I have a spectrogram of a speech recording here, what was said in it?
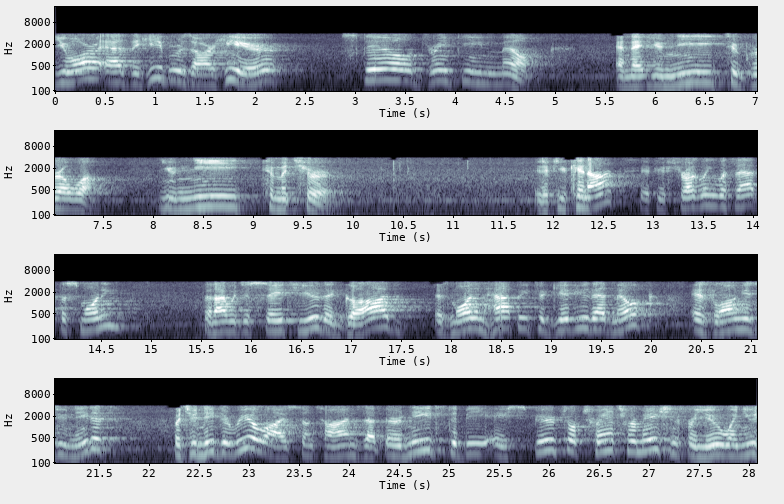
you are, as the Hebrews are here, still drinking milk and that you need to grow up. You need to mature. And if you cannot, if you're struggling with that this morning, then I would just say to you that God is more than happy to give you that milk as long as you need it. But you need to realize sometimes that there needs to be a spiritual transformation for you when you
